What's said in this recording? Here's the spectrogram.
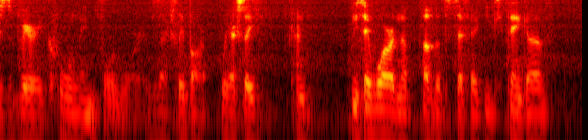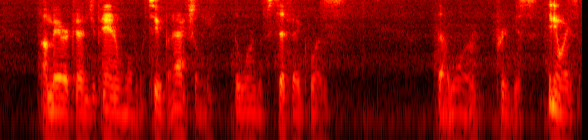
is a very cool name for war. It was actually bar. We actually kind of when you say War in the, of the Pacific, you could think of America and Japan in World War II, but actually the War of the Pacific was that war previous. Anyways,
